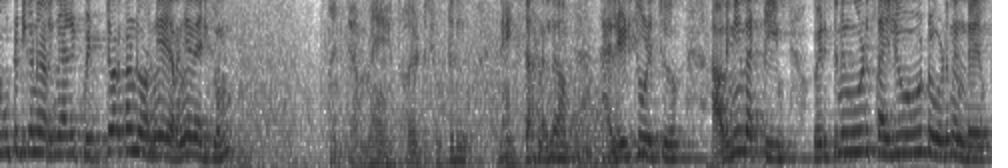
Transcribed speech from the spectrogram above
ലൂട്ടടിക്കണം ഇറങ്ങിയാൽ പെട്ട് വർക്കാണ്ട് ഇറങ്ങി ഇറങ്ങിയതായിരിക്കും. എന്റെ അമ്മ ഏതോ അടിച്ചുവിട്ട് നൈസാണല്ലോ. തലയിടിച്ച് വിളിച്ചു. അവനീ തട്ടിയും ഒരുത്തിനും കൂടി സൈലൂട്ട് ഓടുന്നുണ്ട്.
